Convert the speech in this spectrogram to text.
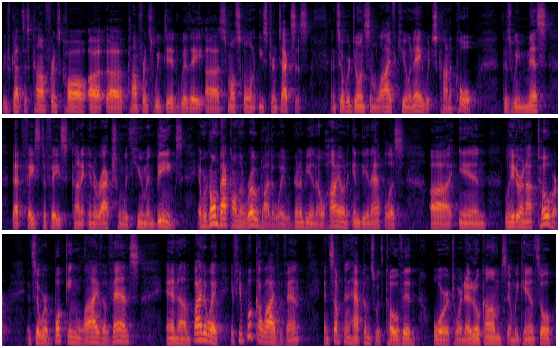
We've got this conference call uh, uh, conference we did with a uh, small school in Eastern Texas, and so we're doing some live Q and A, which is kind of cool because we miss that face-to-face kind of interaction with human beings. And we're going back on the road, by the way. We're going to be in Ohio and Indianapolis in later in October, and so we're booking live events and um, by the way, if you book a live event and something happens with COVID or a tornado comes and we cancel,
